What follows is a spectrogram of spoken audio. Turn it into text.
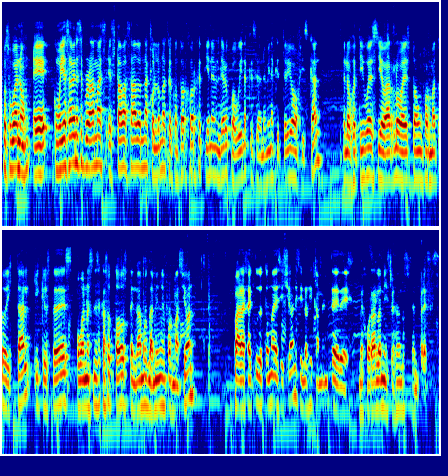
Pues bueno, eh, como ya saben, este programa está basado en una columna que el contador Jorge tiene en el diario Coahuila que se denomina Criterio Fiscal. El objetivo es llevarlo esto a un formato digital y que ustedes, o bueno, en este caso todos tengamos la misma información para efectos de toma de decisiones y lógicamente de mejorar la administración de nuestras empresas.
